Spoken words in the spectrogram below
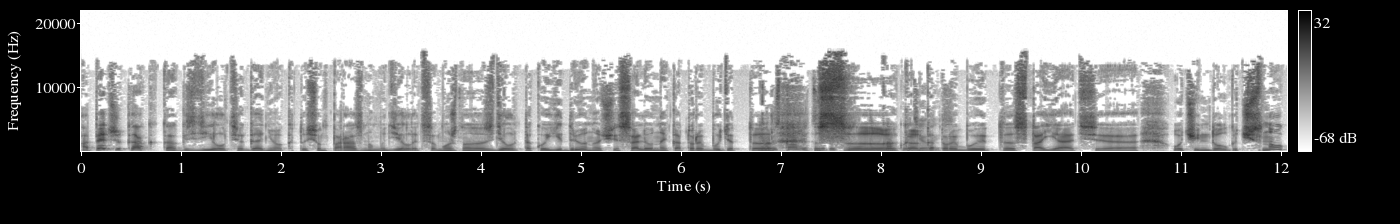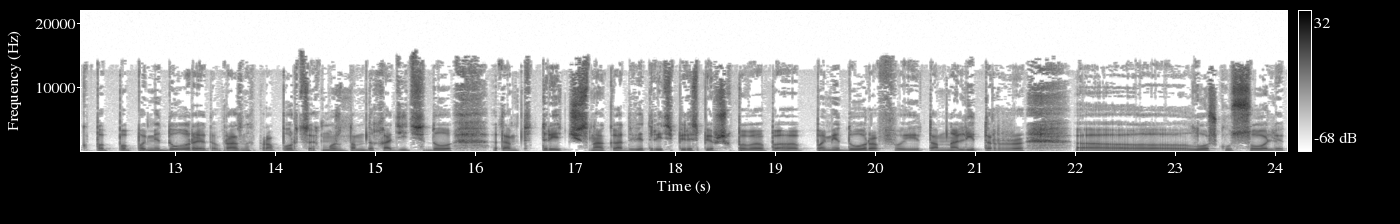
Опять же, как, как сделать огонек? То есть он по-разному делается. Можно сделать такой ядреный, очень соленый, который будет, ну, расскажите, с, как который будет стоять э, очень долго. Чеснок, помидоры, это в разных пропорциях. Можно там доходить до там, треть чеснока, две трети переспевших помидоров и там на литр э, ложку соли,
